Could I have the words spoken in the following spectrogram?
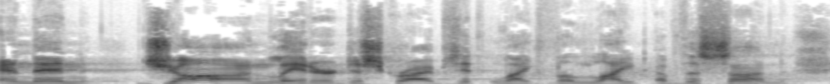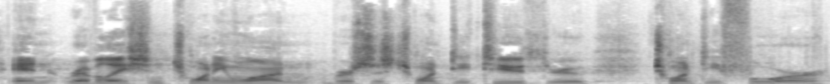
And then John later describes it like the light of the sun. In Revelation 21, verses 22 through 24,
